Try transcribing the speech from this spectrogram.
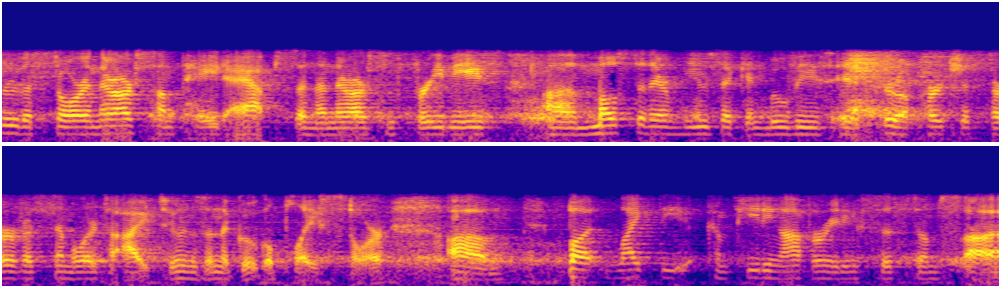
through the store. And there are some paid apps, and then there are some freebies. Um, most of their music and movies is through a purchase service similar to iTunes and the Google Play Store. But like the competing operating systems, uh,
